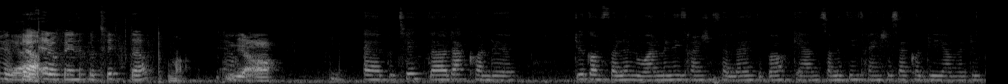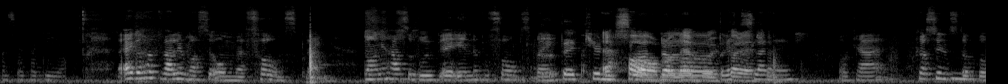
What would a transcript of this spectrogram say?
Ja. Er dere inne på Twitter? Nei. Ja. Eh, på Twitter, der kan du Du kan følge noen, men de trenger ikke følge deg tilbake igjen. Sånn at de trenger ikke se hva du gjør, men du kan se hva de gjør. Jeg har hørt veldig masse om formspring. Mange her som bruker, er inne på formspring. Det er kun sladder og drittslenging. Ok. Hva syns dere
